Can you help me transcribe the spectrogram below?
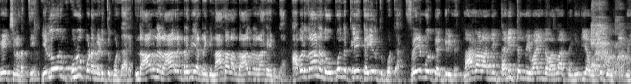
பேச்சு நடத்தி எல்லோரும் குழுப்படம் எடுத்துக்கொண்டார் இந்த ஆளுநர் ஆர் என் ரவி அன்றைக்கு நாகாலாந்து ஆளுநராக இருந்தார். அவர்தான் அந்த ஒப்பந்தத்திலேயே கையெழுத்து போட்டார். பிரேம் ஒர்க் அக்ரிமெண்ட் நாகாலாந்தின் தனித்தன்மை வாய்ந்த வரலாற்றை இந்தியா ஒத்துக்கொள்கிறது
